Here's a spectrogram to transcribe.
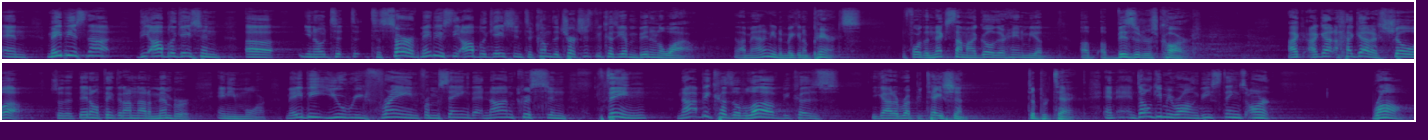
And maybe it's not the obligation, uh, you know, to, to, to, serve. Maybe it's the obligation to come to church just because you haven't been in a while. And I mean, I need to make an appearance. Before the next time I go, they're handing me a, a, a visitor's card. I, I got, I got to show up so that they don't think that I'm not a member anymore. Maybe you refrain from saying that non Christian thing, not because of love, because you got a reputation to protect. And, and don't get me wrong, these things aren't wrong.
